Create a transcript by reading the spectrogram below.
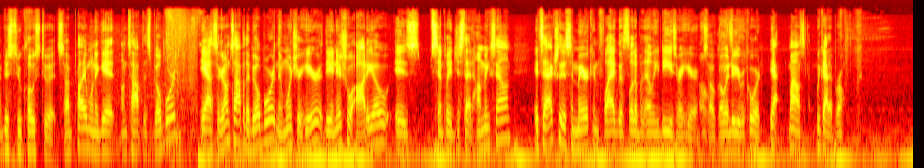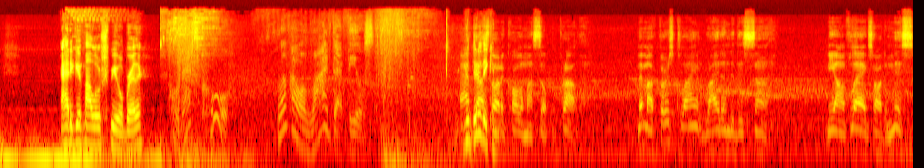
I'm just too close to it, so I probably want to get on top of this billboard. Yeah, so get on top of the billboard, and then once you're here, the initial audio is simply just that humming sound. It's actually this American flag that's lit up with LEDs right here. so Oh, go and do your record. Yeah, Miles, we got it, bro. I had to give my little spiel, brother. Oh, that's cool. Love how alive that feels. After I literally can- started calling myself a Prowler, met my first client right under this sign. Neon flag's hard to miss,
